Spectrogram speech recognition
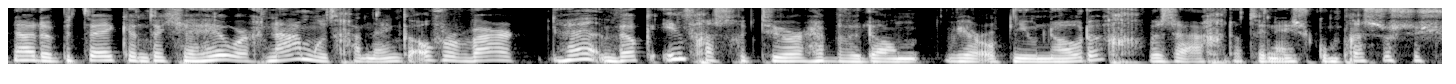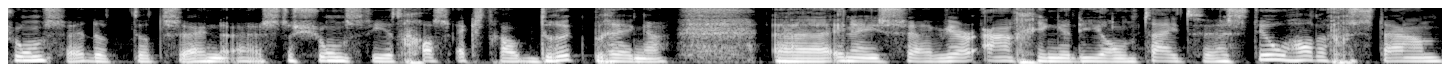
Nou, dat betekent dat je heel erg na moet gaan denken over waar, hè, welke infrastructuur hebben we dan weer opnieuw nodig. We zagen dat ineens compressorstations, hè, dat, dat zijn stations die het gas extra op druk brengen. Uh, ineens uh, weer aangingen die al een tijd stil hadden gestaan.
